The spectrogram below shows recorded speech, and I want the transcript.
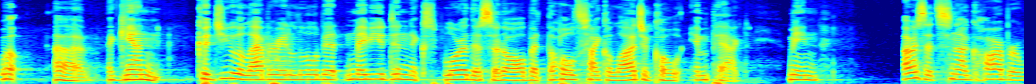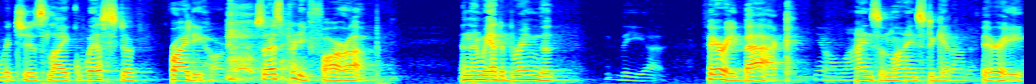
Well, uh, again, could you elaborate a little bit? Maybe you didn't explore this at all, but the whole psychological impact. I mean, I was at Snug Harbor, which is like west of Friday Harbor, so that's pretty far up. And then we had to bring the, the uh, ferry back lines and lines to get on the ferry.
